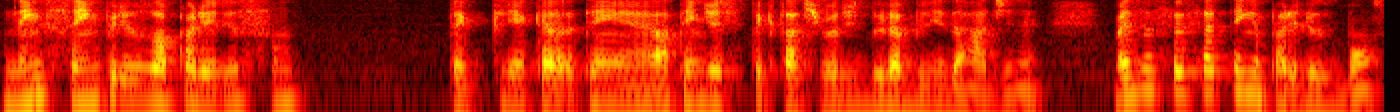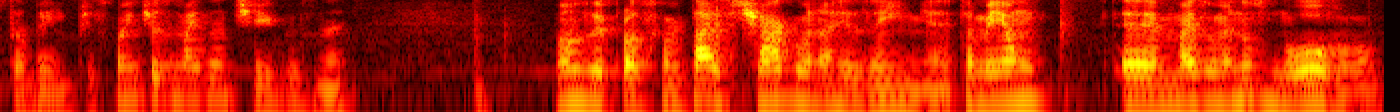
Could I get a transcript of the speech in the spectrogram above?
nem sempre os aparelhos são tem, tem, atende a expectativa de durabilidade, né? Mas a CC tem aparelhos bons também, principalmente os mais antigos, né? Vamos ver próximos comentários. Thiago na resenha. Também é um é, mais ou menos novo.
